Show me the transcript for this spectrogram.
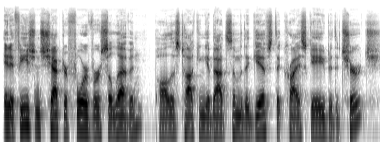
In Ephesians chapter 4 verse 11, Paul is talking about some of the gifts that Christ gave to the church,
